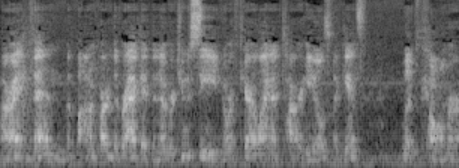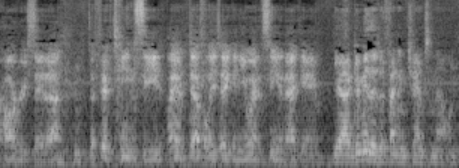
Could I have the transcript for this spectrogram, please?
All right, then the bottom part of the bracket, the number two seed North Carolina Tar Heels against Lipscomb, or however you say that, the 15 seed. I am definitely taking UNC in that game. Yeah, give me the defending champs in that one.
